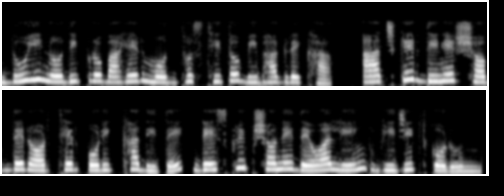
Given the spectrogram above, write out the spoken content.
দুই নদীপ্রবাহের মধ্যস্থিত বিভাগরেখা। আজকের দিনের শব্দের অর্থের পরীক্ষা দিতে ডেসক্রিপশনে দেওয়া লিঙ্ক ভিজিট করুন।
